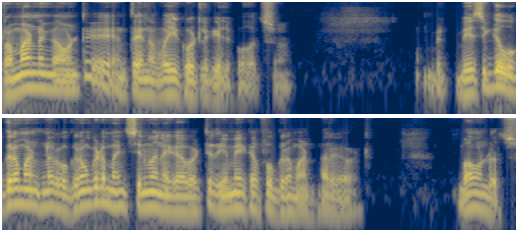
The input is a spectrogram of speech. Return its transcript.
బ్రహ్మాండంగా ఉంటే ఎంతైనా వెయ్యి కోట్లకి వెళ్ళిపోవచ్చు. బట్ బేసిక్గా ఉగ్రం అంటున్నారు. ఉగ్రం కూడా మంచి సినిమానే కాబట్టి రీమేక్ ఆఫ్ ఉగ్రం అంటున్నారు కాబట్టి. బాగుండొచ్చు.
